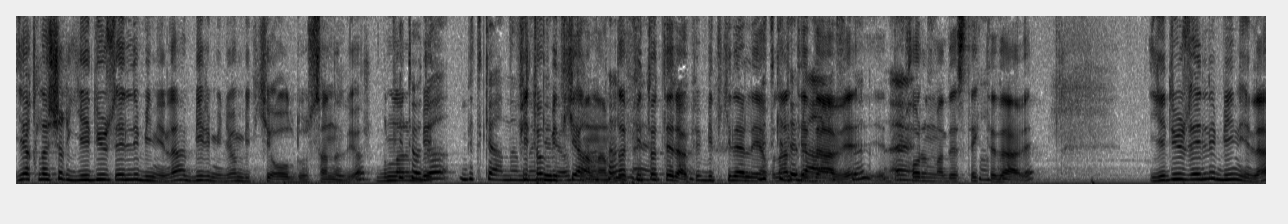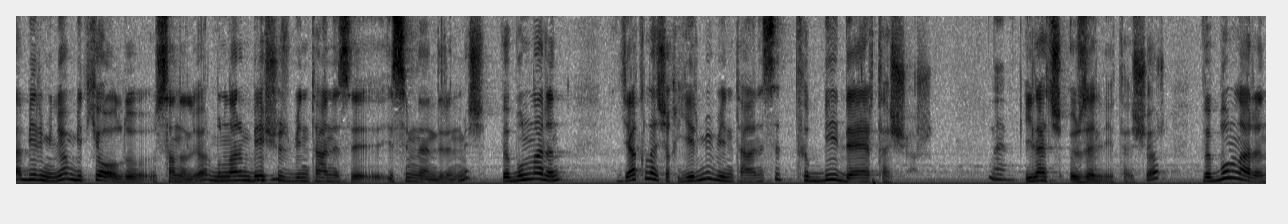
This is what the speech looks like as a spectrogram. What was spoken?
yaklaşık 750 bin ila 1 milyon bitki olduğu sanılıyor. Bunların Fito da bitki anlamına Fito bitki zaten. anlamda. Evet. Fitoterapi bitkilerle yapılan bitki tedavi, evet. korunma destek Hı -hı. tedavi. 750 bin ila 1 milyon bitki olduğu sanılıyor. Bunların 500 bin tanesi isimlendirilmiş ve bunların yaklaşık 20 bin tanesi tıbbi değer taşıyor evet. ilaç özelliği taşıyor. Ve bunların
